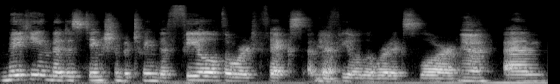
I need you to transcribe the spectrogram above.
making the distinction between the feel of the word fix and Yeah. the feel of the word explore, Yeah. and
